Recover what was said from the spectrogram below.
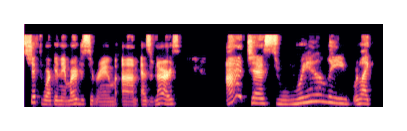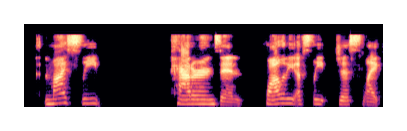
shift work in the emergency room um, as a nurse, I just really like my sleep patterns and quality of sleep just like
